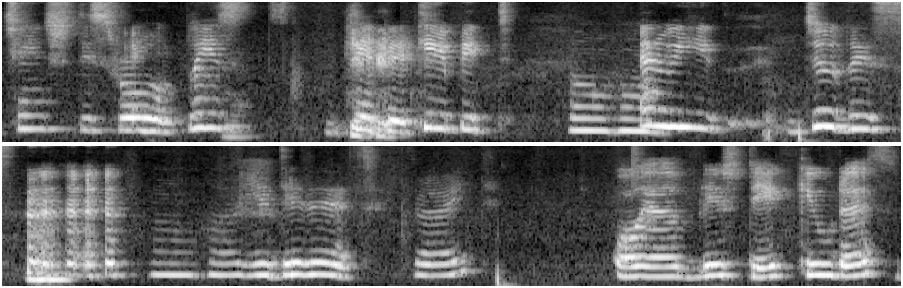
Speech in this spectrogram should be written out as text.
change this room, please keep, keep it. it. Keep it. Uh -huh. And we do this. mm. You did it, right? oil, lipstick, cutex,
